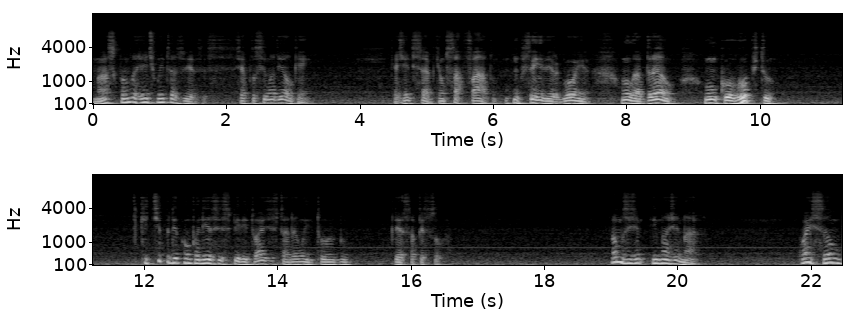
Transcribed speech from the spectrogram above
Mas quando a gente muitas vezes se aproxima de alguém que a gente sabe que é um safado, um sem vergonha, um ladrão, um corrupto, que tipo de companhias espirituais estarão em torno dessa pessoa? Vamos imaginar quais são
